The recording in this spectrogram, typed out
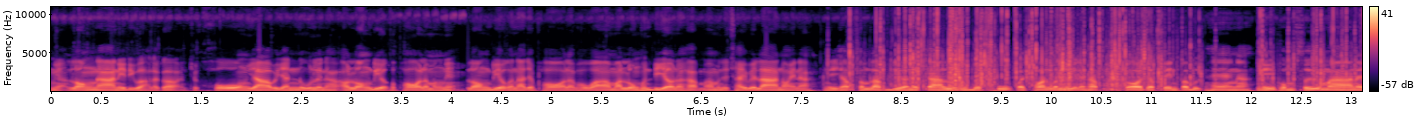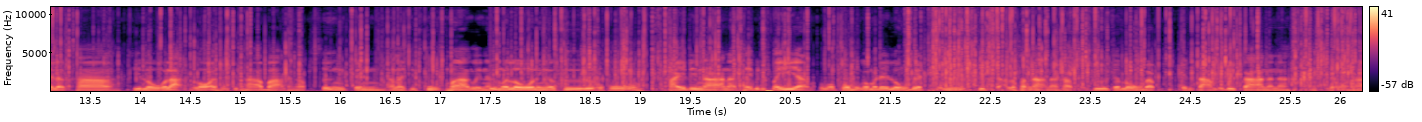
เนี่ยล่องนานี้ดีกว่าแล้วก็จะโค้งยาวไปยันนู่นเลยนะครับเอาล่องเดียวก็พอแล้วมั้งเนี่ยล่องเดียวก็น่าจะพอแล้วเพราะว่ามาลงคนเดียวนะครับมันจะใช้เวลาหน่อยนะนี่ครับสำหรับเหยื่อในการลงเบ็ดผูกปลาช่อนวันนี้นะครับก็จะเป็นปลาบึกแห้งนะนี้ผมซื้อมาในราคากิโลละ 165 บาทนะครับซึ่งเป็นอะไรที่ถูกมากเลยนะซื้อมาโลนึงก็คือโอ้โหใช้ได้นานอะใช้เป็นปีอะเพราะว่าผมก็ไม่ได้ลงเบ็ดเป็นกิจจลักษณะนะครับก็คือจะลงแบบเป็นตามฤดูกาลอะนะเดี๋ยวหา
